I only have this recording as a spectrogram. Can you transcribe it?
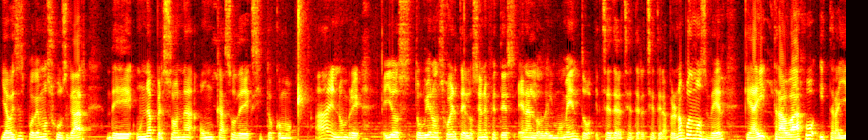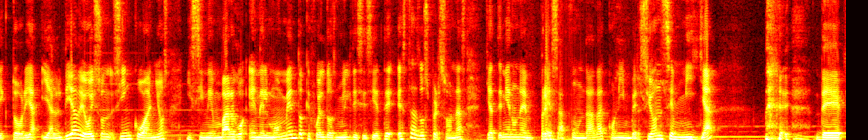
y a veces podemos juzgar de una persona o un caso de éxito como, ay, hombre, ellos tuvieron suerte, los NFTs eran lo del momento, etcétera, etcétera, etcétera. Pero no podemos ver que hay trabajo y trayectoria y al día de hoy son 5 años y sin embargo en el momento que fue el 2017, estas dos personas ya tenían una empresa fundada con inversión semilla de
